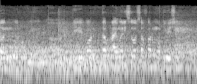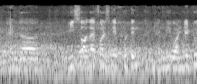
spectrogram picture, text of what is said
learn more. Uh, they were the primary source of our motivation, and uh, we saw the efforts they put in, and we wanted to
